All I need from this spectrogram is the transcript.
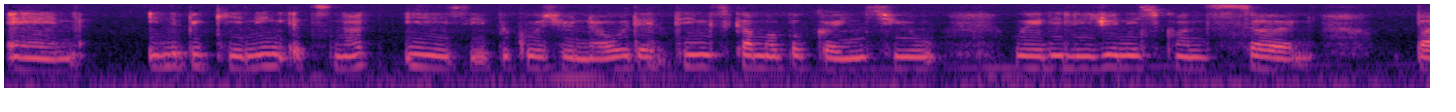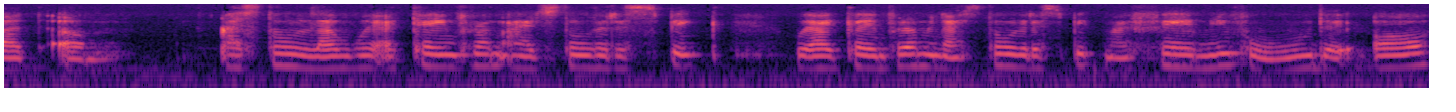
And in the beginning, it's not easy because you know that things come up against you where religion is concerned. But um, I still love where I came from. I still respect where I came from, and I still respect my family for who they are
